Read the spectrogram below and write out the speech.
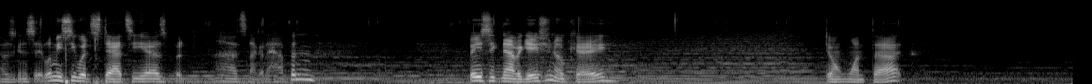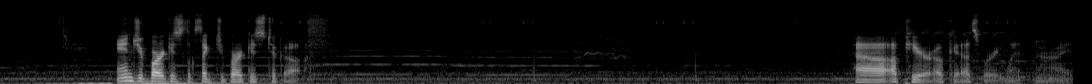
I was gonna say let me see what stats he has, but uh, that's not gonna happen. Basic navigation, okay. Don't want that. And Jabarkas, looks like Jabarkas took off. Uh, up here, okay, that's where he went, alright.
